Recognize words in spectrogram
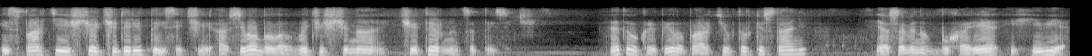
из партии еще 4 тысячи, а всего было вычищено 14 тысяч. Это укрепило партию в Туркестане, и особенно в Бухаре и Хиве,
